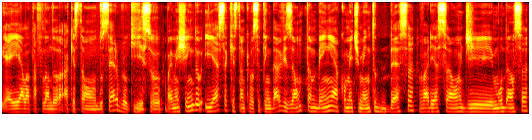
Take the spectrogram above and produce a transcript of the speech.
E aí ela tá falando a questão do cérebro, que isso vai mexendo. E essa questão que você tem da visão também é acometimento dessa variação de mudança,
